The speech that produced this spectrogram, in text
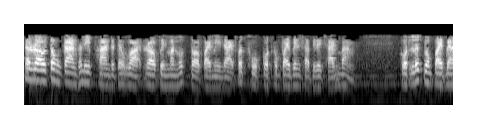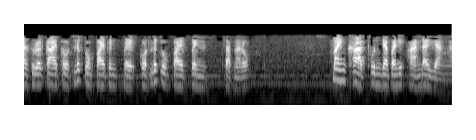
ถ้าเราต้องการพระนิพพานแต่ถ้าว่าเราเป็นมนุษย์ต่อไปไม่ได้ เพราะถูกกดลงไปเป็นสัตว์ดิเรกชันบ้าง กดลึกลงไปเป็นอสุรกายตดลึกลงไปเป็นเปรตกดลึกลงไปเป็นสัตว์นรก มันขาดทุนจะไปนิพพานได้อย่างไง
